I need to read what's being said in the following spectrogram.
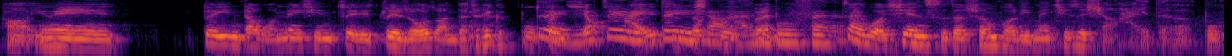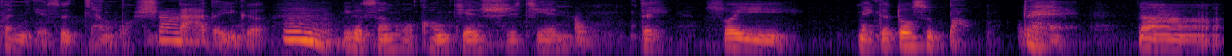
啊，因为。对应到我内心最 最柔软的那个部分，小孩子的部分，部分。在我现实的生活里面，其实小孩的部分也是占我很大的一个，嗯，一个生活空间时间，对，所以每个都是宝，对，那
